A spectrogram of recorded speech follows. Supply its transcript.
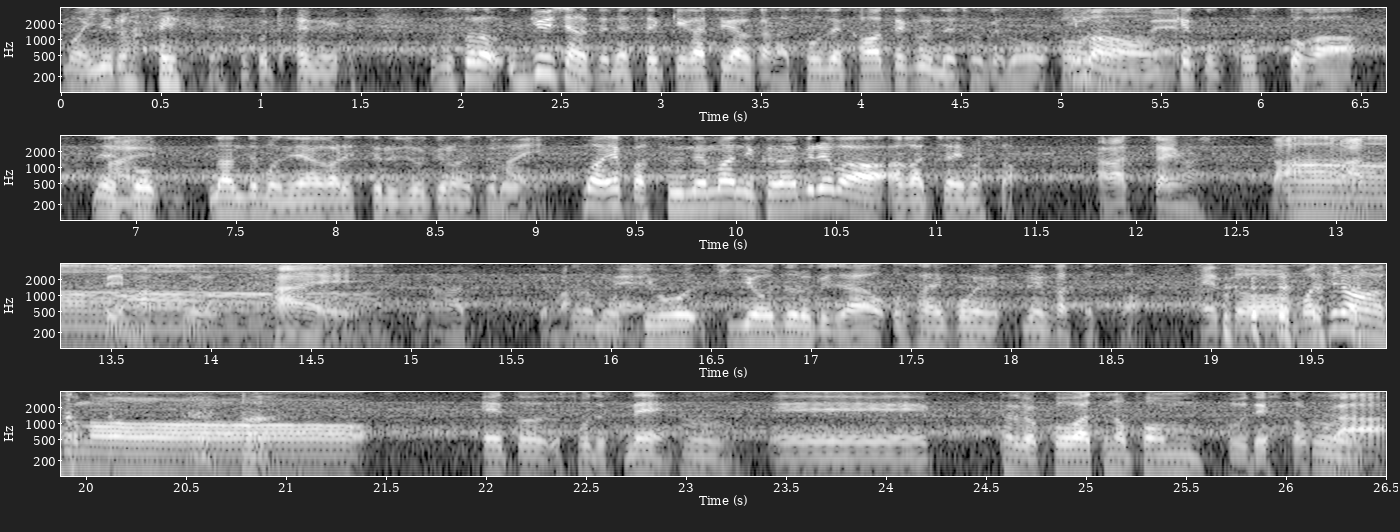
まあ、言える範囲でお答えででも それは牛舎によってね設計が違うから当然変わってくるんでしょうけどすね。今結構コストが、ねはい。ど何でも値上がりしてる状況なんですけど、はい。まあ、やっぱ数年前に比べれば上がっちゃいました。上がっちゃいました。上がってます。はいってまそれはもうすね企業企業努力じゃ抑え込めれんかったですか？えっともちろんその、えっとそうですね、うん。えー例えば高圧のポンプですとか、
